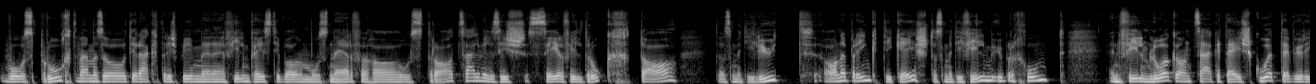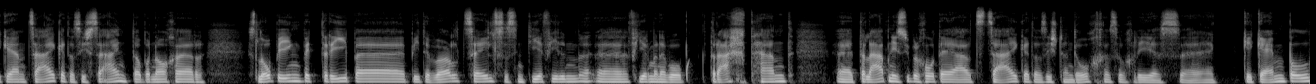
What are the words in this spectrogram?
die es braucht, wenn man so Direktor ist bei einem Filmfestival, man muss Nerven haben aus Drahtseil, weil es ist sehr viel Druck da dass man die Leute anbringt, die Gäste, dass man die Filme überkommt, einen Film schauen und sagen, der ist gut, den würde ich gerne zeigen, das ist das eine. Aber nachher das Lobbying betreiben bei den World Sales, das sind die Filmfirmen, äh, die das Recht haben, äh, das Erlebnis bekommen, den auch zu zeigen, das ist dann doch so ein bisschen ein äh, Gegamble.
